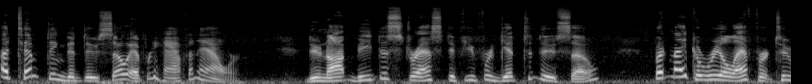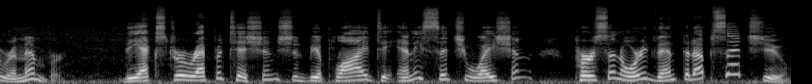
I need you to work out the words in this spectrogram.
attempting to do so every half an hour. Do not be distressed if you forget to do so, but make a real effort to remember. The extra repetition should be applied to any situation, person, or event that upsets you.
